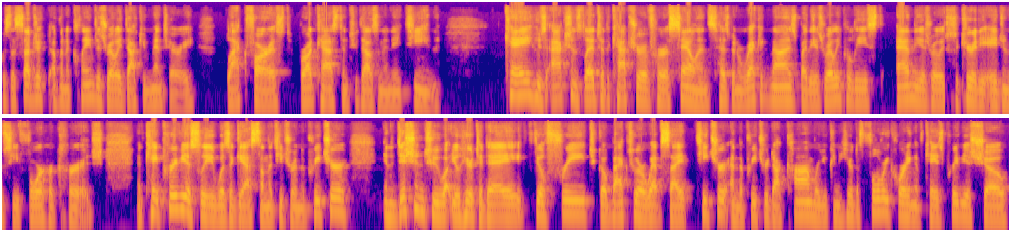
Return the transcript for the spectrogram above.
was the subject of an acclaimed Israeli documentary, Black Forest, broadcast in 2018. Kay, whose actions led to the capture of her assailants, has been recognized by the Israeli police and the Israeli Security Agency for her courage. Now, Kay previously was a guest on The Teacher and the Preacher. In addition to what you'll hear today, feel free to go back to our website, teacherandthepreacher.com, where you can hear the full recording of Kay's previous show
